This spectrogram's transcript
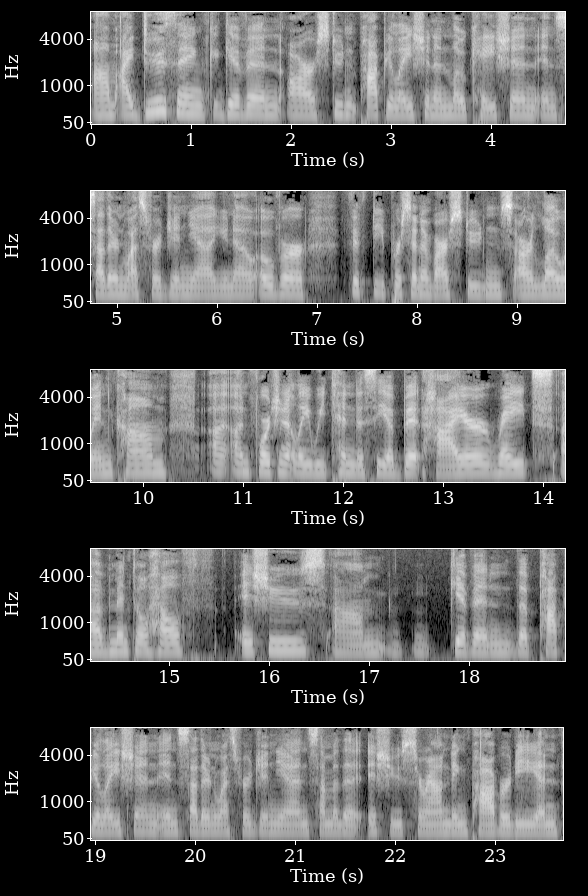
Um, I do think, given our student population and location in southern West Virginia, you know, over 50% of our students are low income. Uh, unfortunately, we tend to see a bit higher rates of mental health issues um, given the population in southern West Virginia and some of the issues surrounding poverty, and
